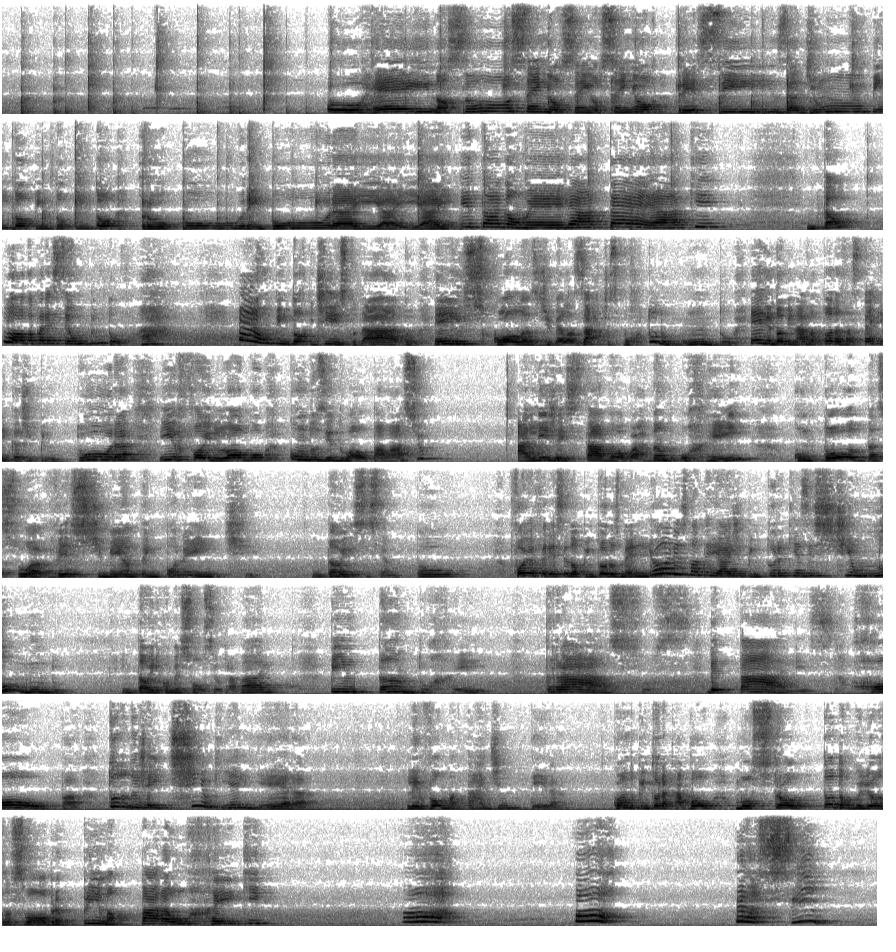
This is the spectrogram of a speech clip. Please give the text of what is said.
O rei nosso Senhor, Senhor, Senhor, precisa de um pintor, pintor, pintor. Procurem por aí, aí, aí e tragam ele até aqui. Então, logo apareceu um pintor. Ah, era um pintor que tinha estudado em escolas de belas artes por todo o mundo. Ele dominava todas as técnicas de pintura e foi logo conduzido ao palácio Ali já estava aguardando o rei com toda a sua vestimenta imponente. Então ele se sentou. Foi oferecido ao pintor os melhores materiais de pintura que existiam no mundo. Então ele começou o seu trabalho pintando o rei, traços, detalhes, roupa, tudo do jeitinho que ele era. Levou uma tarde inteira quando o pintor acabou, mostrou, todo orgulhoso, a sua obra-prima para o rei que. Ah! Ah! É assim!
